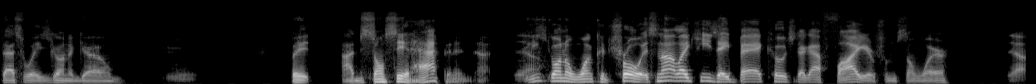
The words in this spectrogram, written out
that's where he's going to go, mm. but I just don't see it happening. Yeah. He's going to want control. It's not like he's a bad coach that got fired from somewhere. Yeah,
